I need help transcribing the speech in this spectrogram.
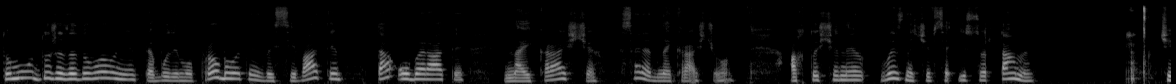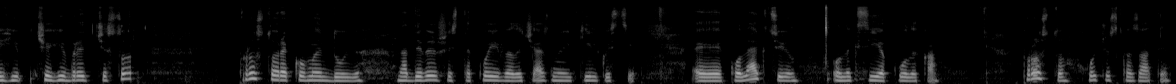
Тому дуже задоволені та будемо пробувати висівати та обирати найкраще серед найкращого. А хто ще не визначився із сортами, чи, гібрид, чи сорт, просто рекомендую, надивившись такої величезної кількості е, колекцію Олексія Кулика. Просто хочу сказати:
